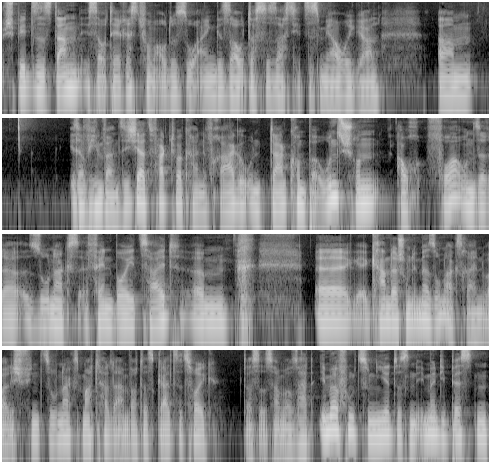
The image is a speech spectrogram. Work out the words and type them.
spätestens dann ist auch der Rest vom Auto so eingesaut, dass du sagst, jetzt ist mir auch egal. Ist auf jeden Fall ein Sicherheitsfaktor, keine Frage. Und da kommt bei uns schon auch vor unserer Sonax-Fanboy-Zeit, ähm, äh, kam da schon immer Sonax rein, weil ich finde, Sonax macht halt einfach das geilste Zeug. Das ist einfach, es hat immer funktioniert, das sind immer die besten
